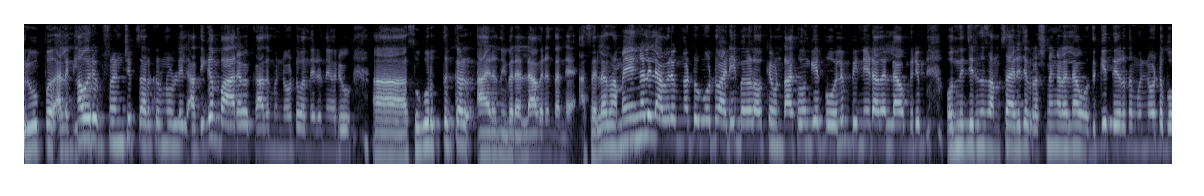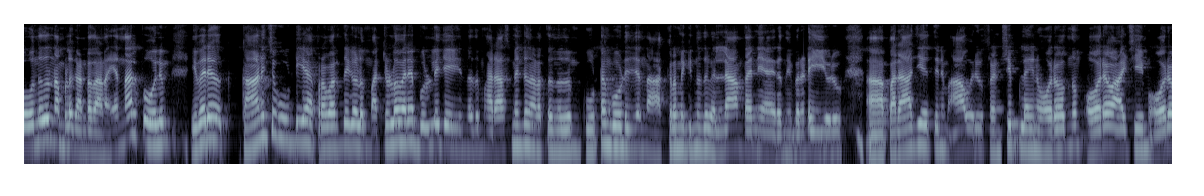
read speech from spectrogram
ഗ്രൂപ്പ് അല്ലെങ്കിൽ ആ ഒരു ഫ്രണ്ട്ഷിപ്പ് സർക്കിളിനുള്ളിൽ അധികം പാര വെക്കാതെ മുന്നോട്ട് വന്നിരുന്ന ഒരു സുഹൃത്തുക്കൾ ആയിരുന്നു ഇവരെല്ലാവരും തന്നെ. ചില സമയങ്ങളിൽ അവർ ഇങ്ങോട്ടും ഇങ്ങോട്ടും അടിയും ബഹളവും ഒക്കെ ഉണ്ടാക്കുമെങ്കിൽ പോലും പിന്നീട് അതെല്ലാവരും ഒന്നിച്ചിരുന്ന് സംസാരിച്ച് പ്രശ്നങ്ങളെല്ലാം ഒതുക്കി തീർന്ന് മുന്നോട്ട് പോകുന്നതും നമ്മൾ കണ്ടതാണ്. എന്നാൽ പോലും ഇവർ കാണിച്ചു കൂട്ടിയ പ്രവർത്തികളും മറ്റുള്ളവരെ ബുള്ളി ചെയ്യുന്നതും ഹരാസ്മെന്റ് നടത്തുന്നതും കൂട്ടം കൂടി ചെന്ന് ആക്രമിക്കുന്നതും എല്ലാം തന്നെയായിരുന്നു ഇവരുടെ ഈ ഒരു പരാജയത്തിനും ആ ഒരു ഫ്രണ്ട്ഷിപ്പ് ലൈൻ ഓരോന്നും ഓരോ ആഴ്ചയും ഓരോ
